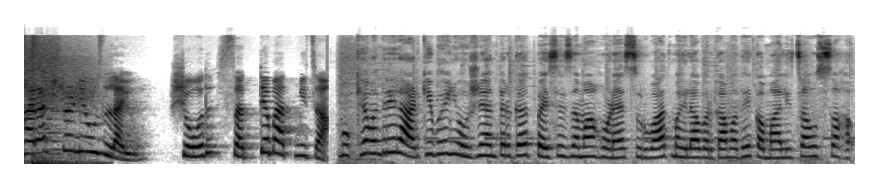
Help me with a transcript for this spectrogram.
Maharashtra news live. शोध सत्य बातमीचा. मुख्यमंत्री लाडकी बहीण योजनेअंतर्गत पैसे जमा होण्यास सुरुवात महिला वर्गामध्ये कमालीचा उत्साह.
